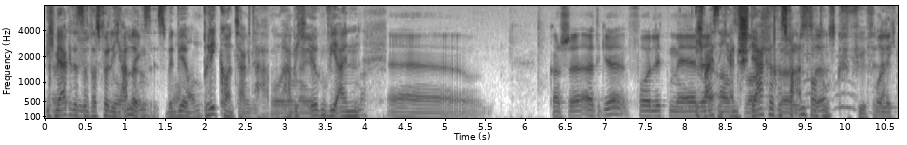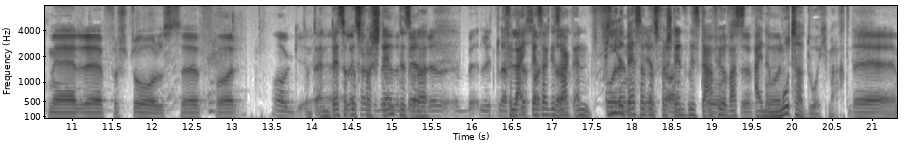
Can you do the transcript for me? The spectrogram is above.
Ich merke, dass das was völlig anderes ist. Wenn wir Blickkontakt haben, habe ich irgendwie einen Kanskje, jeg vet ikke, får litt mer Ich weiß nicht, ein stärkeres Verantwortungsgefühl vielleicht. Får mer eh, forståelse for und ein besseres Verständnis oder vielleicht besser gesagt ein viel besseres Verständnis dafür, was eine Mutter durchmacht. Denn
